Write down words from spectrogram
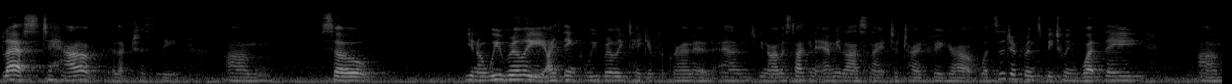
blessed to have electricity um, so, you know, we really, I think we really take it for granted. And, you know, I was talking to Emmy last night to try to figure out what's the difference between what they, um,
